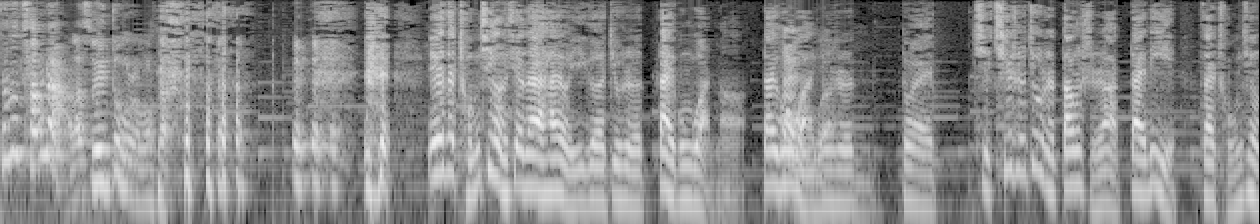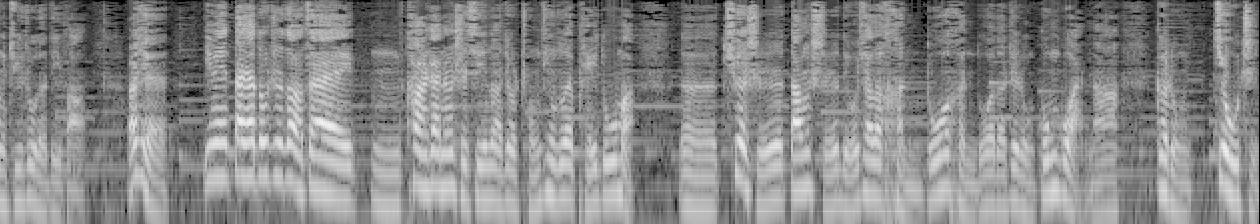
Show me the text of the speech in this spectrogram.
他都藏哪儿了？”所以动容了。因为在重庆现在还有一个就是代公馆呢，代公馆就是对，其其实就是当时啊戴笠在重庆居住的地方，而且因为大家都知道，在嗯抗日战争时期呢，就是重庆作为陪都嘛，呃，确实当时留下了很多很多的这种公馆呐，各种旧址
